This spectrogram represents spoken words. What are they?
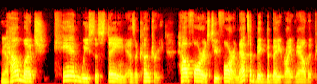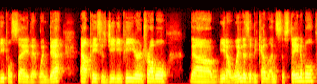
Yep. How much can we sustain as a country? How far is too far? And that's a big debate right now that people say that when debt outpaces GDP, you're in trouble. Um, you know, when does it become unsustainable?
